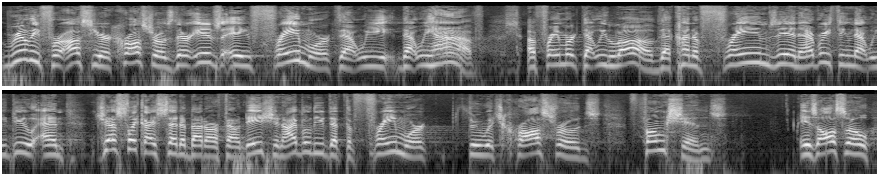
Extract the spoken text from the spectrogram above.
really for us here at Crossroads, there is a framework that we that we have. A framework that we love that kind of frames in everything that we do. And just like I said about our foundation, I believe that the framework through which Crossroads functions is also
